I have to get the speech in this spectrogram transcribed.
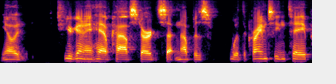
You know, you're going to have cops start setting up as with the crime scene tape.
